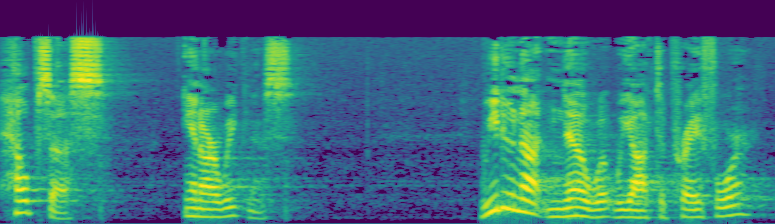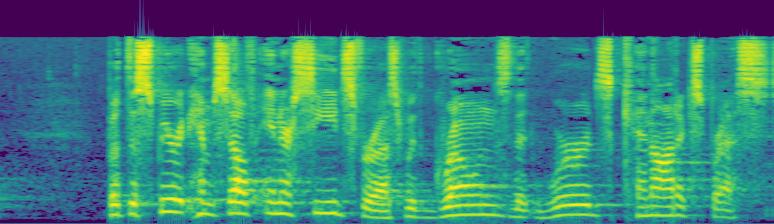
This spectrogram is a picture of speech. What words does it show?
helps us in our weakness. We do not know what we ought to pray for, but the Spirit Himself intercedes for us with groans that words cannot express.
